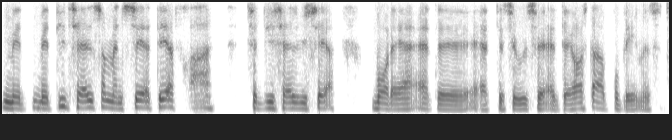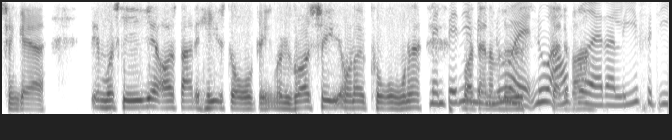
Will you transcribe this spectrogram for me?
med, med de tal, som man ser derfra, til de tal, vi ser, hvor det er, at, øh, at det ser ud til, at det er også der er problemet, så tænker jeg, det er måske ikke også der er det helt store problem. Og vi kunne også se under corona... Men Benjamin, nu, løs, nu afbryder jeg dig lige, fordi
